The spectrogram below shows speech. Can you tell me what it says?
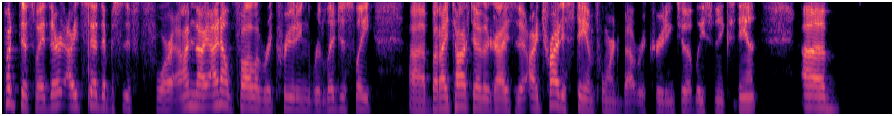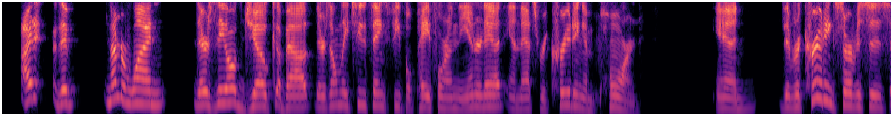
put this way, there I said this before. I'm not I don't follow recruiting religiously, uh, but I talk to other guys that I try to stay informed about recruiting to at least an extent. Uh, I the number one, there's the old joke about there's only two things people pay for on the internet, and that's recruiting and porn. And the recruiting services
